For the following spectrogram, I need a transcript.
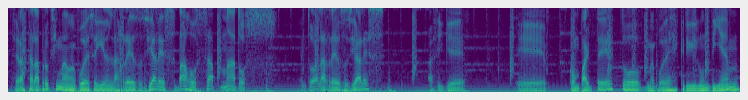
será hasta la próxima. Me puedes seguir en las redes sociales bajo Zap Matos, en todas las redes sociales. Así que eh, comparte esto, me puedes escribir un DM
